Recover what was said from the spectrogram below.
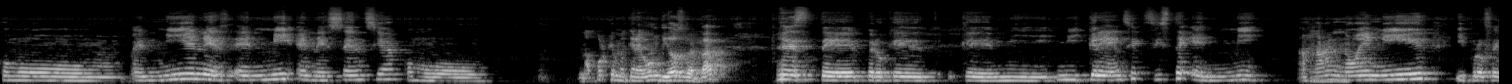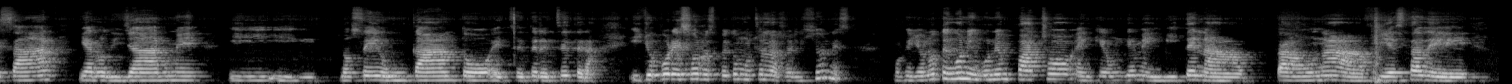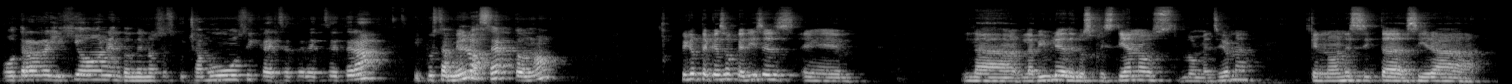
como en mí, en, es- en mí, en esencia, como, no porque me crea un Dios, ¿verdad? Este, pero que, que mi, mi creencia existe en mí, ajá, no en ir y profesar y arrodillarme y, y, no sé, un canto, etcétera, etcétera. Y yo por eso respeto mucho las religiones, porque yo no tengo ningún empacho en que un día me inviten a, a una fiesta de otra religión en donde no se escucha música, etcétera, etcétera. Y pues también lo acepto, ¿no? Fíjate que eso que dices, eh, la, la Biblia de los cristianos lo menciona, que no necesitas ir a,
